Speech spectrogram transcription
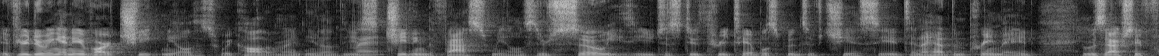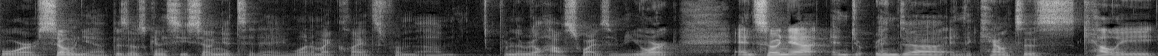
if you're doing any of our cheat meals, that's what we call them, right? You know, these Right. cheating the fast meals. They're so easy. You just do three tablespoons of chia seeds, and I had them pre-made. It was actually for Sonja because I was going to see Sonja today, one of my clients from. Um, from the Real Housewives of New York. And Sonja and Dorinda and the Countess Kelly,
